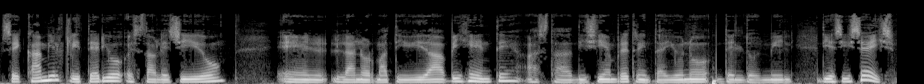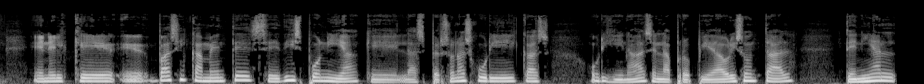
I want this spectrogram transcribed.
se cambia el criterio establecido en la normatividad vigente hasta diciembre 31 del 2016, en el que eh, básicamente se disponía que las personas jurídicas originadas en la propiedad horizontal tenían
